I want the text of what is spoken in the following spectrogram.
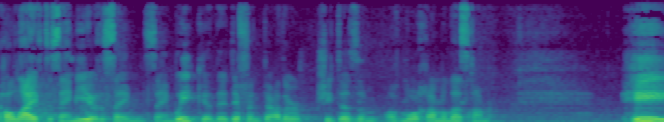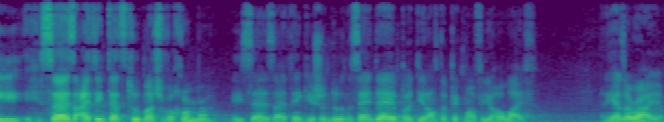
whole life, the same year, the same same week. They're different. There are other shitas of, of more chumrah, less chumrah. He, he, says, I think that's too much of a chumrah. He says, I think you shouldn't do it in the same day, but you don't have to pick one for your whole life. And he has a raya.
